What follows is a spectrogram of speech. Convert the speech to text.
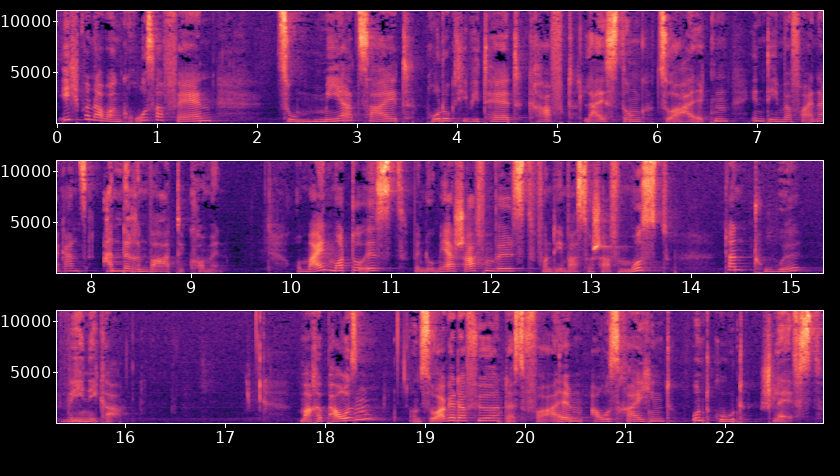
Ich bin aber ein großer Fan, zu mehr Zeit, Produktivität, Kraft, Leistung zu erhalten, indem wir vor einer ganz anderen Warte kommen. Und mein Motto ist, wenn du mehr schaffen willst von dem, was du schaffen musst, dann tue weniger. Mache Pausen, und sorge dafür, dass du vor allem ausreichend und gut schläfst.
